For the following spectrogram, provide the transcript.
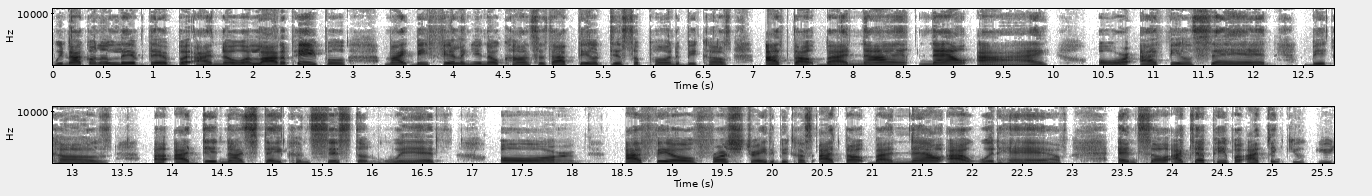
we're not going to live there, but I know a lot of people might be feeling, you know, Constance, I feel disappointed because I thought by now, now I, or I feel sad because uh, I did not stay consistent with, or I feel frustrated because I thought by now I would have. And so I tell people, I think you you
